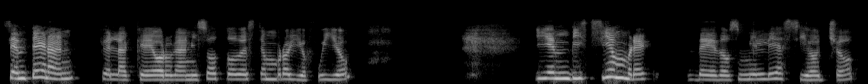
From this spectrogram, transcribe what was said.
se enteran que la que organizó todo este embrollo fui yo y en diciembre de 2018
